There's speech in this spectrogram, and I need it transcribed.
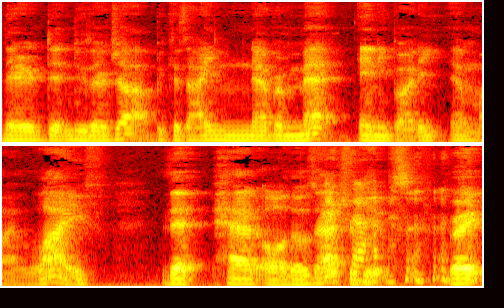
They didn't do their job because I never met anybody in my life that had all those Like attributes. right?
